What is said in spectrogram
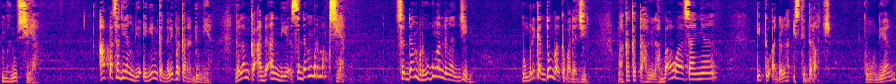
manusia apa saja yang dia inginkan dari perkara dunia dalam keadaan dia sedang bermaksiat sedang berhubungan dengan jin memberikan tumbal kepada jin maka ketahuilah bahwasanya itu adalah istidraj. Kemudian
